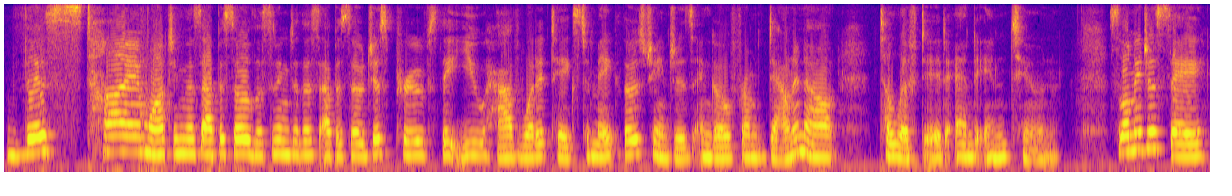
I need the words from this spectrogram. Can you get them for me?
this time watching this episode, listening to this episode, just proves that you have what it takes to make those changes and go from down and out to lifted and in tune. So, let me just say,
